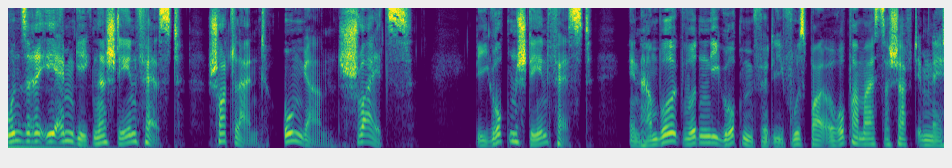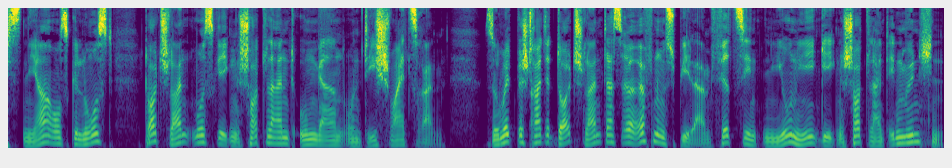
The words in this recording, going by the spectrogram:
Unsere EM-Gegner stehen fest. Schottland, Ungarn, Schweiz. Die Gruppen stehen fest. In Hamburg wurden die Gruppen für die Fußball-Europameisterschaft im nächsten Jahr ausgelost. Deutschland muss gegen Schottland, Ungarn und die Schweiz ran. Somit bestreitet Deutschland das Eröffnungsspiel am 14. Juni gegen Schottland in München.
